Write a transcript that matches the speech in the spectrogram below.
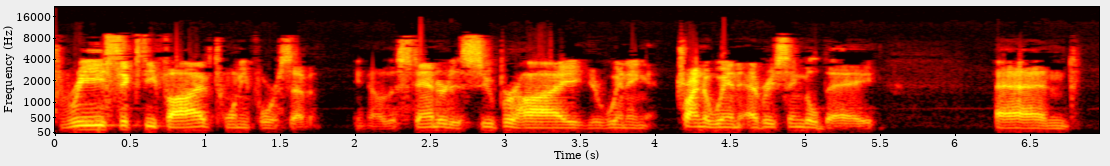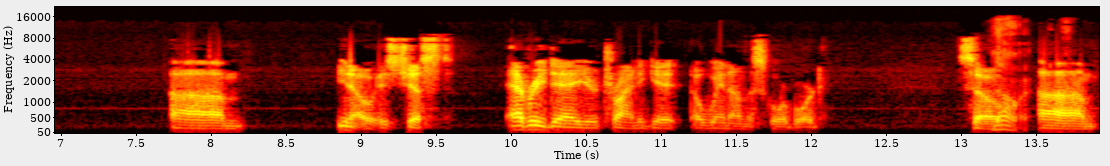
365, 24 7. You know, the standard is super high. You're winning, trying to win every single day and um, you know it's just every day you're trying to get a win on the scoreboard. So. No. Um,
